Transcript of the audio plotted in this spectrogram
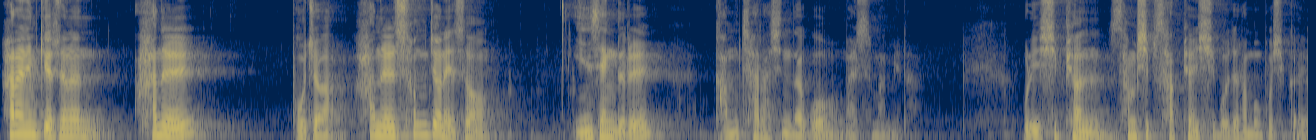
하나님께서는 하늘 보좌, 하늘 성전에서 인생들을 감찰하신다고 말씀합니다. 우리 시편 34편 15절 한번 보실까요?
